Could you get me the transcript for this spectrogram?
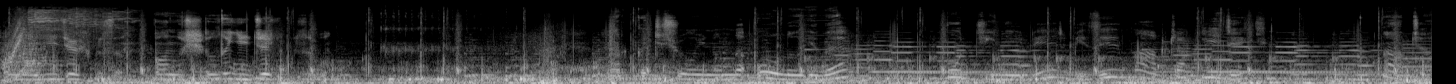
Ama yiyecek bizi. Anlaşıldı, yiyecek bizi bu. Kaçış oyununda olduğu gibi bu cini bir bizi ne yapacak yiyecek. Ne yapacak?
